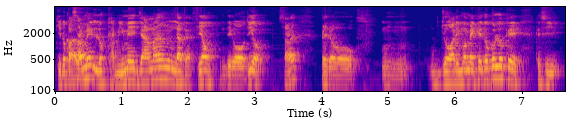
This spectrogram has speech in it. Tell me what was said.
quiero Claro. pasarme los que a mí me llaman la atención. Digo, tío, ¿sabes? Pero yo ahora mismo me quedo con lo que, que si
